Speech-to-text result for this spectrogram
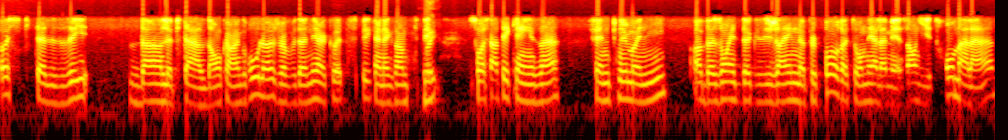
hospitalisé dans l'hôpital. Donc, en gros, là, je vais vous donner un cas typique, un exemple typique. 75 ans, fait une pneumonie, a besoin d'oxygène, ne peut pas retourner à la maison, il est trop malade,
